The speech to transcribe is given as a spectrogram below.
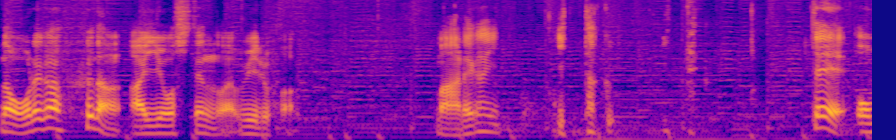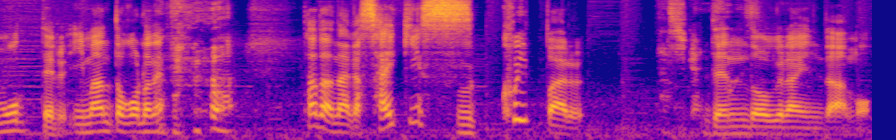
ら俺が普段愛用してるのはウィルファー。まああれがい一択。一択。って思ってる。今のところね。あただなんか最近すっごいいっぱいある。確かに。電動グラインダーも。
